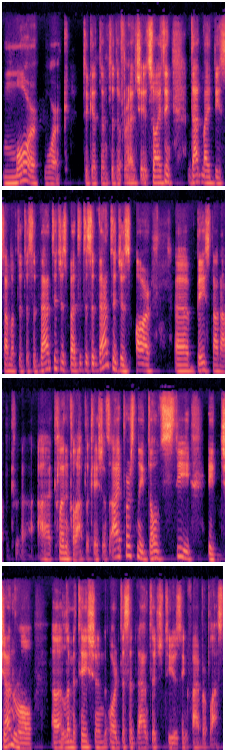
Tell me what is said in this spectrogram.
more work to get them to differentiate. So I think that might be some of the disadvantages, but the disadvantages are uh, based on uh, clinical applications. I personally don't see a general uh, limitation or disadvantage to using fibroblasts.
